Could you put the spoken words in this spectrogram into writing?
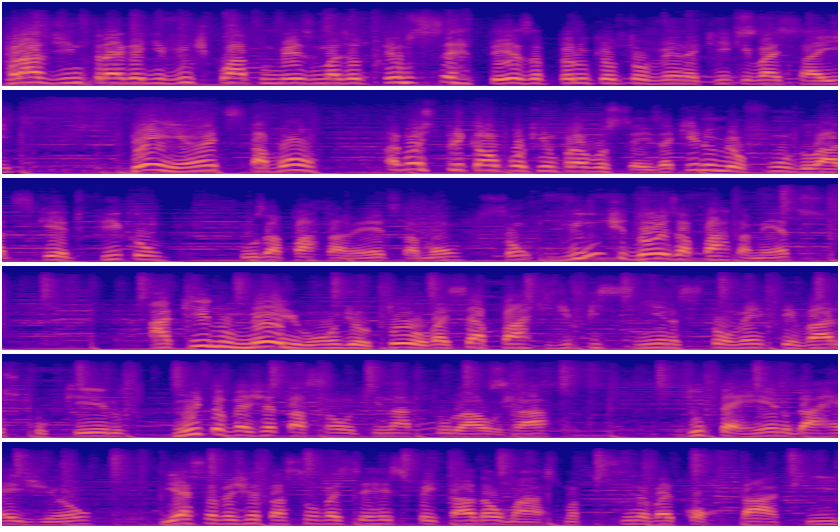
Prazo de entrega é de 24 meses, mas eu tenho certeza, pelo que eu estou vendo aqui, que vai sair bem antes, tá bom? Mas vou explicar um pouquinho para vocês. Aqui no meu fundo, do lado esquerdo, ficam os apartamentos, tá bom? São 22 apartamentos. Aqui no meio, onde eu tô, vai ser a parte de piscina. Vocês estão vendo que tem vários coqueiros, muita vegetação aqui natural já do terreno, da região. E essa vegetação vai ser respeitada ao máximo. A piscina vai cortar aqui,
